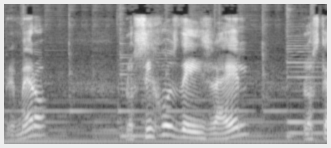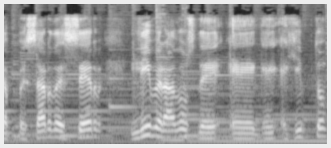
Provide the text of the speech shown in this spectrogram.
Primero, los hijos de Israel los que a pesar de ser liberados de eh, Egipto,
